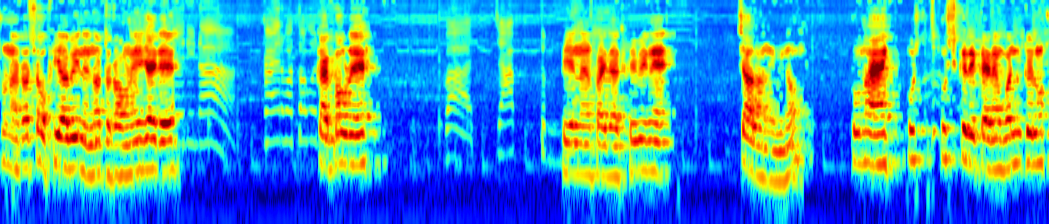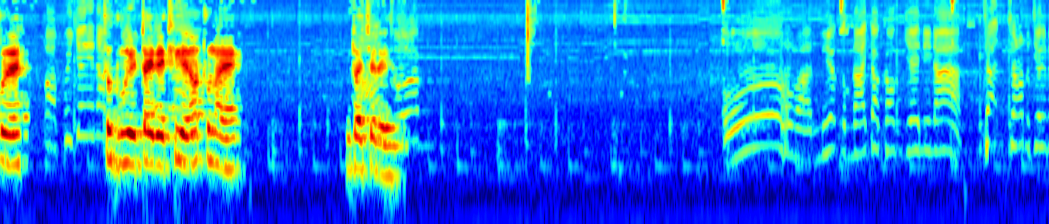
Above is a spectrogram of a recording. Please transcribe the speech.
थोड़ा तो शॉप भी नहीं ना ड्रोन है जेरे कैंप बोले पीएन फाइटर के भी ने चालान ही नो थोड़ा है उस उसके दिखने वन के लोग थोड़े तो दूर निताई देती है ना थोड़ा है उधर चले វាកំណាចក៏កងជេនីណាចាក់ច្រំជើង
